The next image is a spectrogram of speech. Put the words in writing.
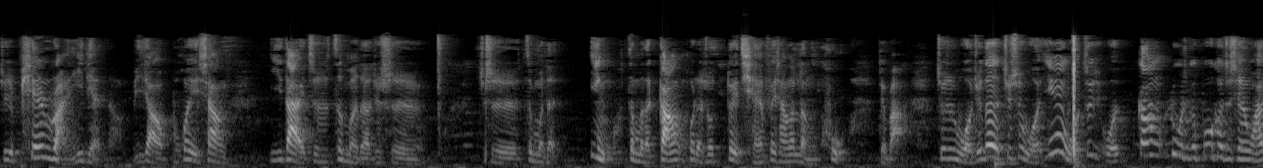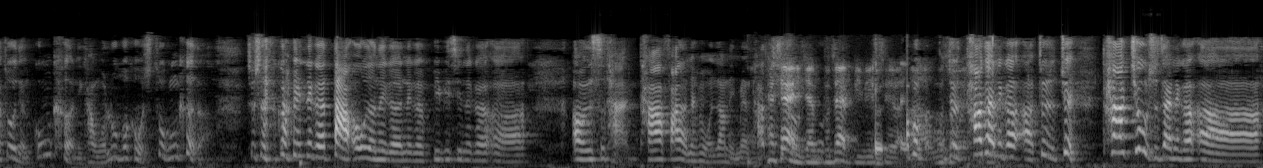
就是偏软一点的，比较不会像一代就是这么的，就是就是这么的硬，这么的刚，或者说对钱非常的冷酷，对吧？就是我觉得，就是我因为我最我刚录这个播客之前，我还做点功课，你看我录播客我是做功课的，就是关于那个大欧的那个那个 BBC 那个呃。奥恩斯坦他发的那篇文章里面，他他现在已经不在 BBC 了，不不，就他在那个啊，就是就他就是在那个呃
